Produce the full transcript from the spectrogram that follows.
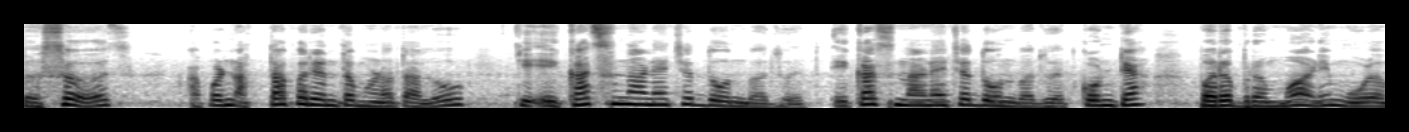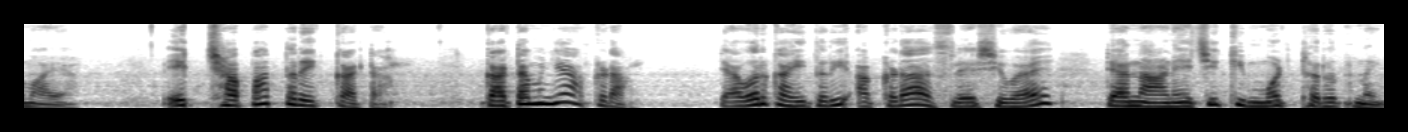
तसंच आपण आत्तापर्यंत म्हणत आलो की एकाच नाण्याच्या दोन बाजू आहेत. एकाच नाण्याच्या दोन बाजू आहेत. कोणत्या? परब्रह्म आणि मूळ माया. एक छापा तर एक काटा. काटा म्हणजे आकडा. त्यावर काहीतरी आकडा असल्याशिवाय त्या नाण्याची किंमत ठरत नाही.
